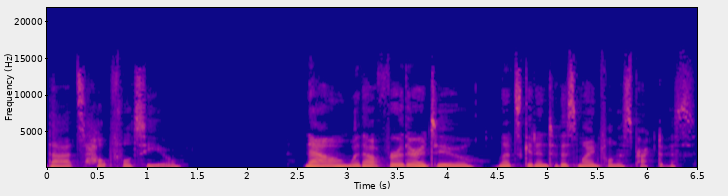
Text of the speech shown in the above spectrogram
that's helpful to you. Now, without further ado, let's get into this mindfulness practice.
